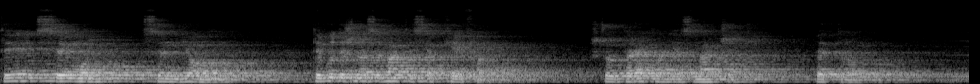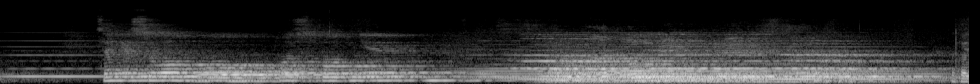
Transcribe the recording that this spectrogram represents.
Ти, Симон, син Йонин, ти будеш називатися Кефа, що в перекладі значить Петро. Це є слово Господнє. Нехай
